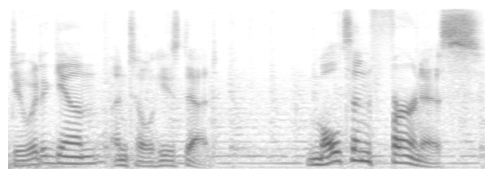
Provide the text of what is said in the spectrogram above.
Do it again until he's dead. Molten Furnace.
